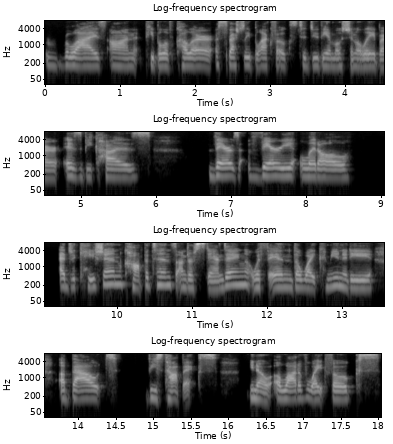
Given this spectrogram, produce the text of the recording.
relies on people of color especially black folks to do the emotional labor is because there's very little education, competence, understanding within the white community about these topics. You know, a lot of white folks,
